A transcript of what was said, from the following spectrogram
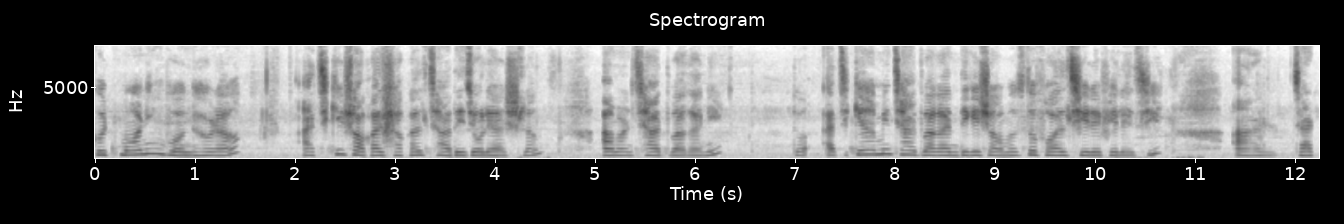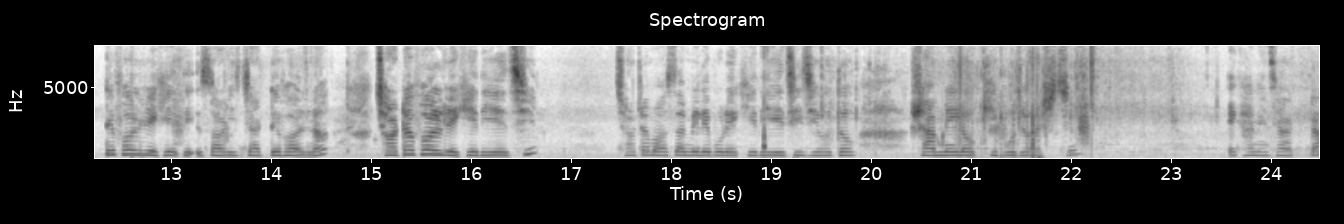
গুড মর্নিং বন্ধুরা। আজকে সকাল সকাল ছাদে চলে আসলাম, আমার ছাদ বাগানে। তো আজকে আমি ছাদ বাগান থেকে সমস্ত ফল ছিঁড়ে ফেলেছি। আর চারটে ফল রেখে সরি চারটে ফল না, ছটা ফল রেখে দিয়েছি। ছটা মৌসাম্বি লেবু রেখে দিয়েছি, যেহেতু সামনেই লক্ষ্মী পুজো আসছে। এখানে চারটা,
